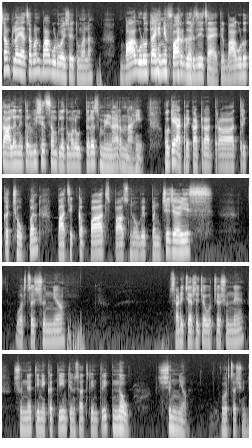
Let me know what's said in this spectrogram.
संपलं. याचा पण बाग उडवायचा आहे तुम्हाला. बाग उडवता येणे फार गरजेचं आहे. ते बाग उडवता आलं नाही तर विषयच संपलं. तुम्हाला उत्तरच मिळणार नाही. ओके अठरा एक अठरा अठरा त्रिक्क चोपन्न पाच एक पाच पाच नव्वे पंचेचाळीस वरचं शून्य साडेचारशेच्या वरच्या शून्य शून्य तीन एक तीन तीन सात तीन त्रिक नऊ शून्य वरचा शून्य.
